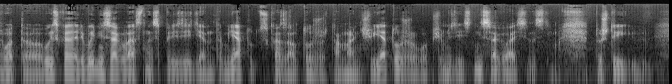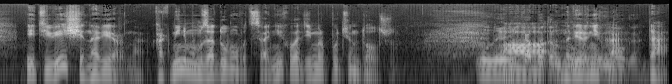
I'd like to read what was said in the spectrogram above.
вот вы сказали, вы не согласны с президентом. Я тут сказал тоже там раньше. Я тоже, в общем, здесь не согласен с ним. Потому что эти вещи, наверное, как минимум задумываться о них Владимир Путин должен. Ну, наверняка об этом наверняка, много. да.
